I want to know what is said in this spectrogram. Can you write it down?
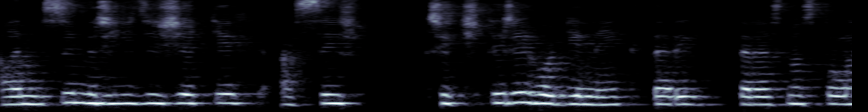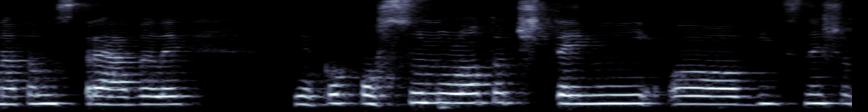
ale musím říct, že těch asi tři, čtyři hodiny, který, které jsme spolu na tom strávili, jako posunulo to čtení o víc než o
